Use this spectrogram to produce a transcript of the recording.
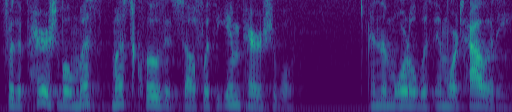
For the perishable must, must clothe itself with the imperishable, and the mortal with immortality.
